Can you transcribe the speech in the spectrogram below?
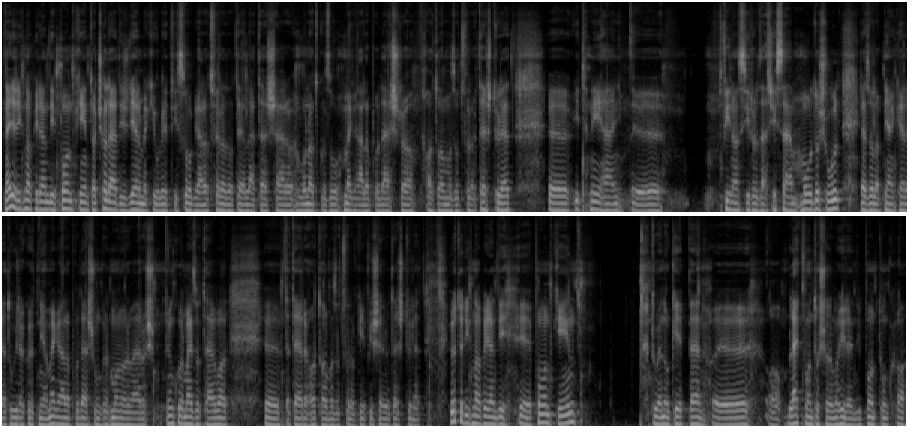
Negyedik napi rendi pontként a család és gyermekjóléti szolgálat feladat ellátására vonatkozó megállapodásra hatalmazott fel a testület. Itt néhány finanszírozási szám módosult, ez alapján kellett újra kötni a megállapodásunkat Monorváros önkormányzatával, tehát erre hatalmazott fel a képviselőtestület. Ötödik napi rendi pontként tulajdonképpen a legfontosabb napirendi pontunk a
